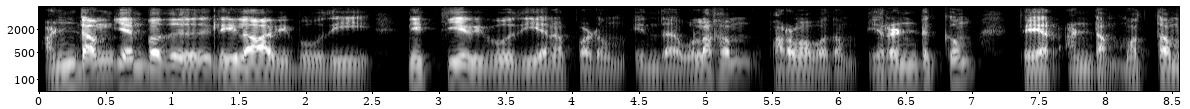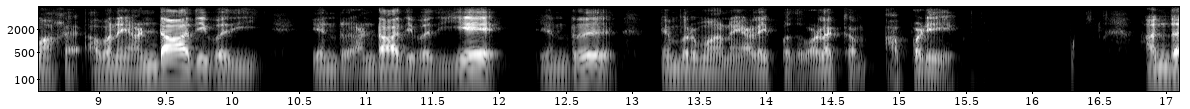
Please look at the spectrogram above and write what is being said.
அண்டம் என்பது லீலா விபூதி நித்திய விபூதி எனப்படும் இந்த உலகம் பரமபதம் இரண்டுக்கும் பெயர் அண்டம். மொத்தமாக அவனை அண்டாதிபதி என்று அண்டாதிபதியே என்று எம்பெருமானை அழைப்பது வழக்கம். அப்படி அந்த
